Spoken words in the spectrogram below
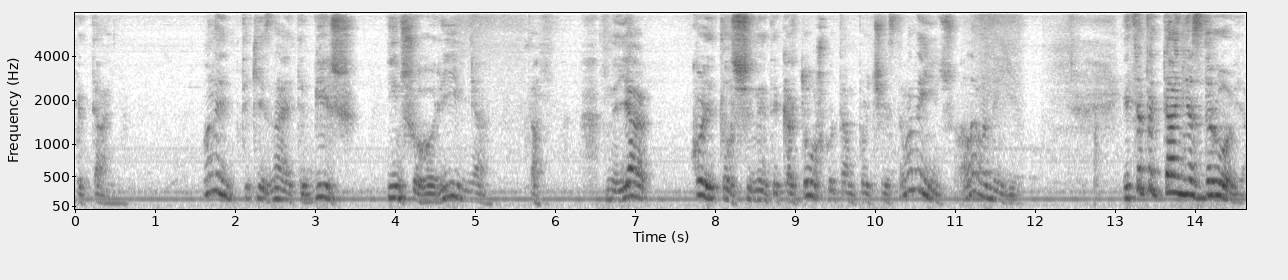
питання. Вони такі, знаєте, більш іншого рівня, там, не якої толщини ти картошку там почистив, вони іншого, але вони є. І це питання здоров'я.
